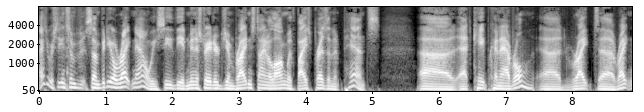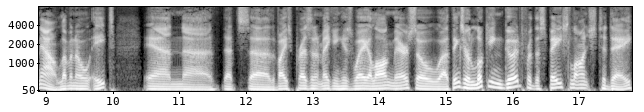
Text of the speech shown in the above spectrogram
actually, we're seeing some some video right now. We see the administrator Jim Bridenstine along with Vice President Pence uh, at Cape Canaveral right right now, eleven oh eight and uh, that's uh, the vice president making his way along there. So uh, things are looking good for the space launch today.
